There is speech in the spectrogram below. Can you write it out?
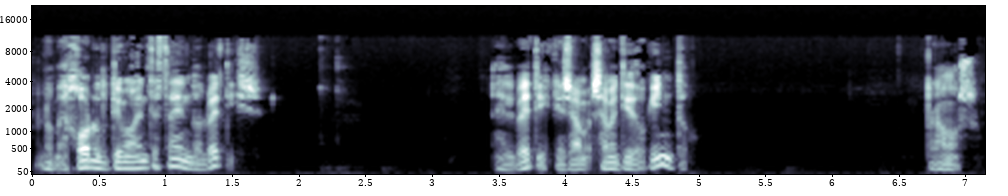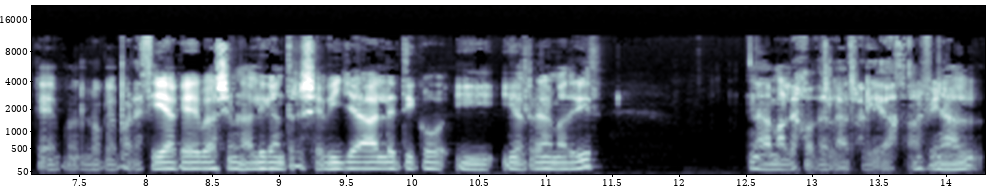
lo mejor últimamente está yendo el Betis. El Betis, que se ha, metido quinto. Pero vamos, que lo que parecía que iba a ser una liga entre Sevilla, Atlético y, el Real Madrid, nada más lejos de la realidad. Al final,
